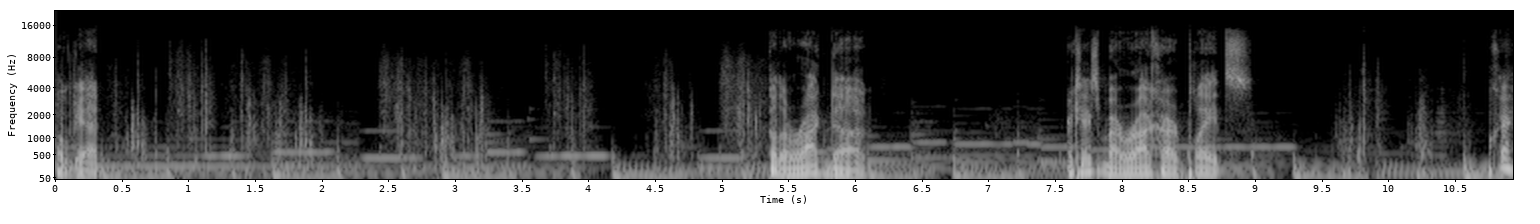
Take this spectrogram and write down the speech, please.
Oh god. Oh, the rock dog. Protected by rock hard plates. Okay.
